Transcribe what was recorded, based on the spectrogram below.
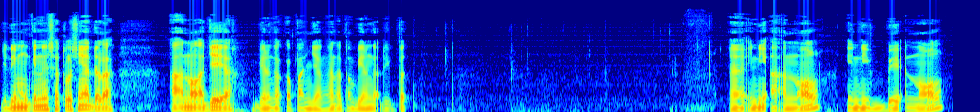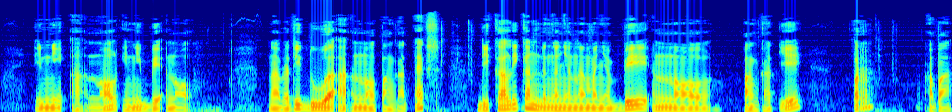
jadi mungkin ini saya tulisnya adalah A0 aja ya biar nggak kepanjangan atau biar nggak ribet. Eh, ini A0 ini B0 ini A0 ini B0 nah berarti 2A0 pangkat X dikalikan dengan yang namanya B0 pangkat Y per apa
